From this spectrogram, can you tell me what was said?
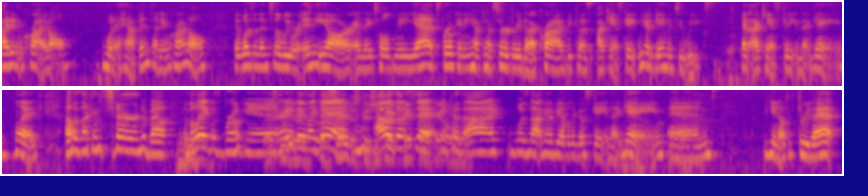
I didn't cry at all when it happened. I didn't cry at all. It wasn't until we were in the ER and they told me, "Yeah, it's broken and you have to have surgery." That I cried because I can't skate. We had a game in two weeks, and I can't skate in that game. Like I was not concerned about my leg was broken That's or anything like that. is 'cause you I was can't get back upset because. I was not going to be able to go skate in that game, and you know, through that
